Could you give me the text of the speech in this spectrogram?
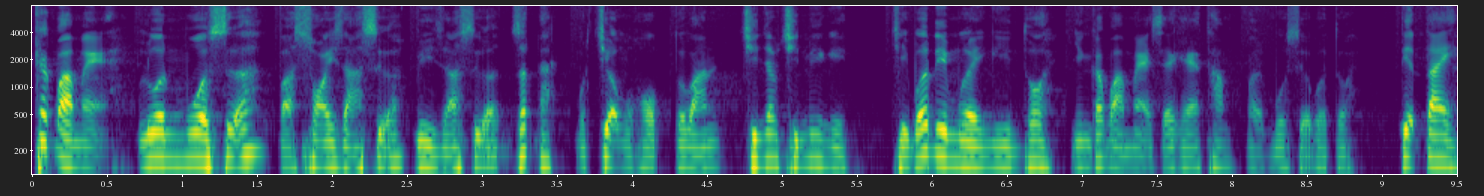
Các bà mẹ luôn mua sữa và soi giá sữa vì giá sữa rất đắt. Một triệu một hộp, tôi bán 990 nghìn. Chỉ bớt đi 10 nghìn thôi, nhưng các bà mẹ sẽ ghé thăm và mua sữa của tôi. Tiện tay,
